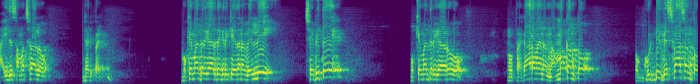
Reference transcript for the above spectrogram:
ఐదు సంవత్సరాలు గడిపాడు. ముఖ్యమంత్రి గారి దగ్గరికి ఏదైనా వెళ్ళి చెబితే ముఖ్యమంత్రి గారు ప్రకారమైన నమ్మకంతో గుడ్డి విశ్వాసంతో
